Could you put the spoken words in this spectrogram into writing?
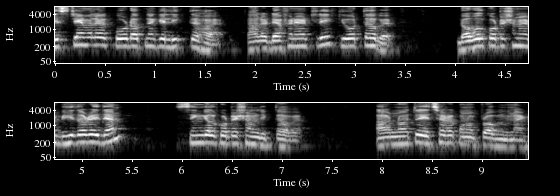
এইচটিএমএল এর কোড আপনাকে লিখতে হয়, তাহলে ডেফিনেটলি কি করতে হবে? ডবল কোটেশনের ভিতরেই দেন সিঙ্গেল কোটেশন লিখতে হবে। আর নয়তো এছাড়া কোনো প্রবলেম নাই।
